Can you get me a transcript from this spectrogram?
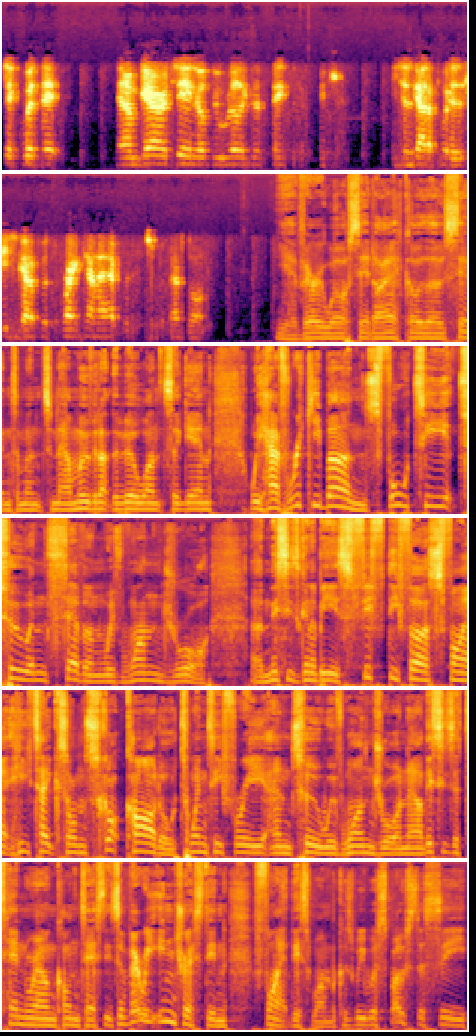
stick with it, and I'm guaranteeing he'll do really good things in the future. He just got to put his he's got to put the right kind of effort into it. That's all. Yeah, very well said. I echo those sentiments. Now, moving up the bill once again, we have Ricky Burns, 42 and 7 with one draw. Um, this is going to be his 51st fight. He takes on Scott Cardle, 23 and 2 with one draw. Now, this is a 10 round contest. It's a very interesting fight, this one, because we were supposed to see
